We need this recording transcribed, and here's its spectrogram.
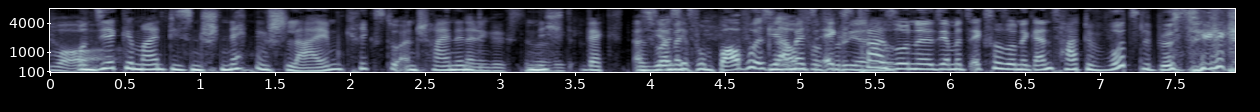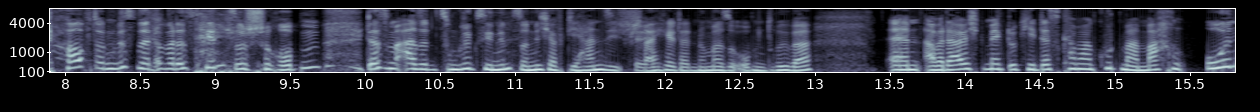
Boah. Und sie hat gemeint, diesen Schneckenschleim kriegst du anscheinend Nein, nicht weg. Also Das sie haben ja jetzt, vom Barfußlaufen sie haben jetzt extra so eine, sie haben jetzt extra so eine ganz harte Wurzelbürste gekauft und müssen dann immer das Kind so schrubben. Dass man, also zum Glück, sie nimmt es noch nicht auf die Hand, sie streichelt dann nur mal so oben drüber. Ähm, aber da habe ich gemerkt, okay, das kann man gut mal machen. Und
